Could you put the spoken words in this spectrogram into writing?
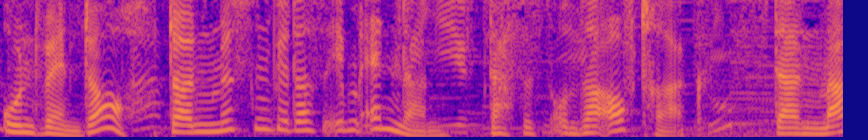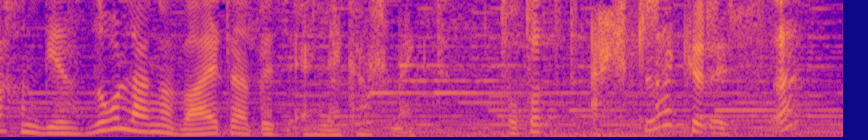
Und wenn doch, dann müssen wir das eben ändern. Das ist unser Auftrag. Dann machen wir so lange weiter, bis er lecker schmeckt. Totdat het echt lekker is. Hè?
